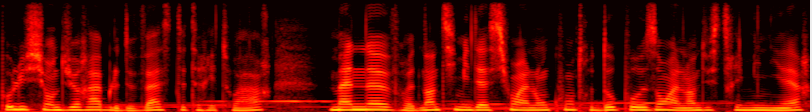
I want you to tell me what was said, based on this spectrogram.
pollution durable de vastes territoires, manœuvres d'intimidation à l'encontre d'opposants à l'industrie minière,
